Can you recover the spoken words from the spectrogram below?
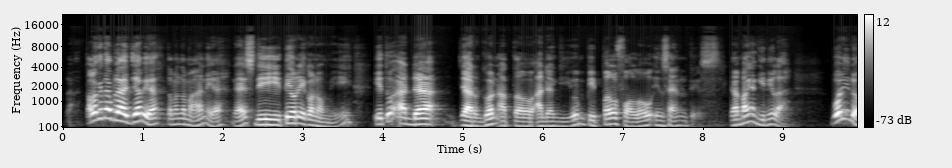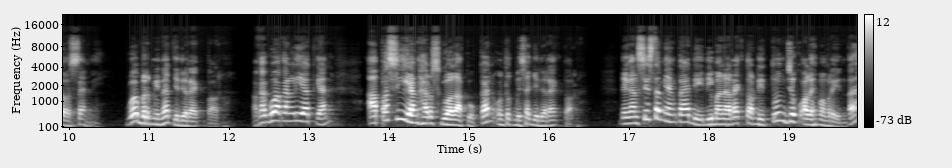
Nah, kalau kita belajar ya, teman-teman ya, guys, di teori ekonomi itu ada jargon atau ada gium people follow incentives. Gampangnya gini lah, gue nih dosen nih, gue berminat jadi rektor. Maka gue akan lihat kan, apa sih yang harus gue lakukan untuk bisa jadi rektor. Dengan sistem yang tadi, di mana rektor ditunjuk oleh pemerintah,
